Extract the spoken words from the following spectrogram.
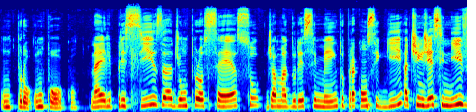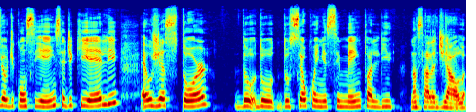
um, pro, um pouco, né? Ele precisa de um processo de amadurecimento para conseguir atingir esse nível de consciência de que ele é o gestor do, do, do seu conhecimento ali na sala de aula.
